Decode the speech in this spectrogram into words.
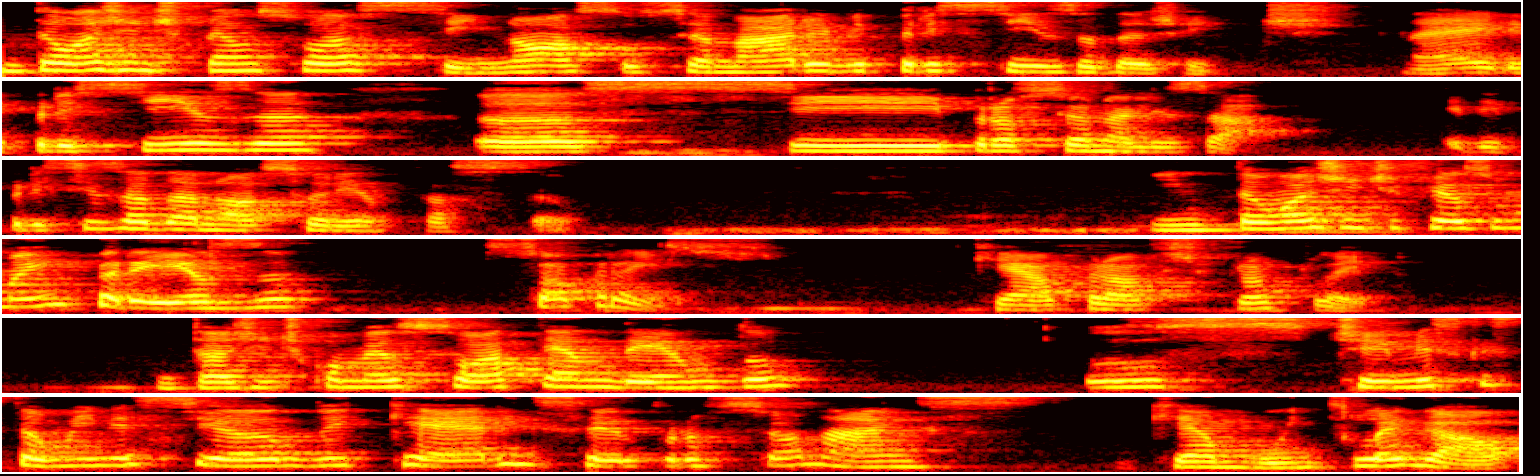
Então a gente pensou assim, nossa, o cenário ele precisa da gente, né? Ele precisa uh, se profissionalizar, ele precisa da nossa orientação. Então a gente fez uma empresa só para isso, que é a Profit Pro Play. Então a gente começou atendendo os times que estão iniciando e querem ser profissionais, que é muito legal.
